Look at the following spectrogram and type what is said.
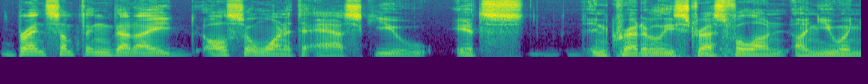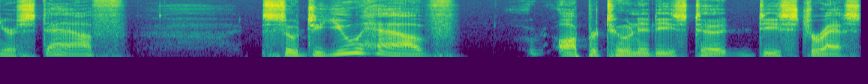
Brent, something that I also wanted to ask you. It's incredibly stressful on, on you and your staff. So, do you have opportunities to de stress?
